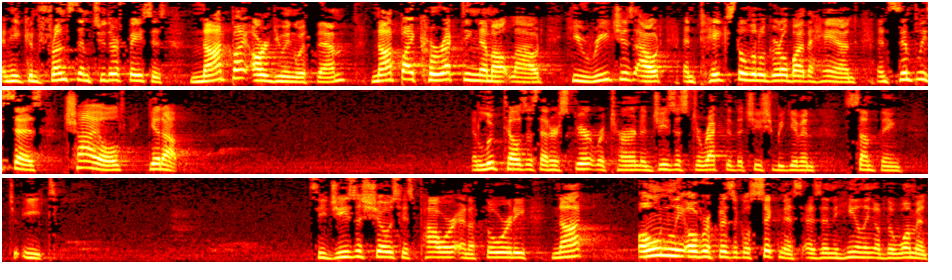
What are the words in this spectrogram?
and he confronts them to their faces, not by arguing with them, not by correcting them out loud. He reaches out and takes the little girl by the hand and simply says, Child, get up. And Luke tells us that her spirit returned, and Jesus directed that she should be given something to eat. See, Jesus shows his power and authority not only over physical sickness, as in the healing of the woman,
